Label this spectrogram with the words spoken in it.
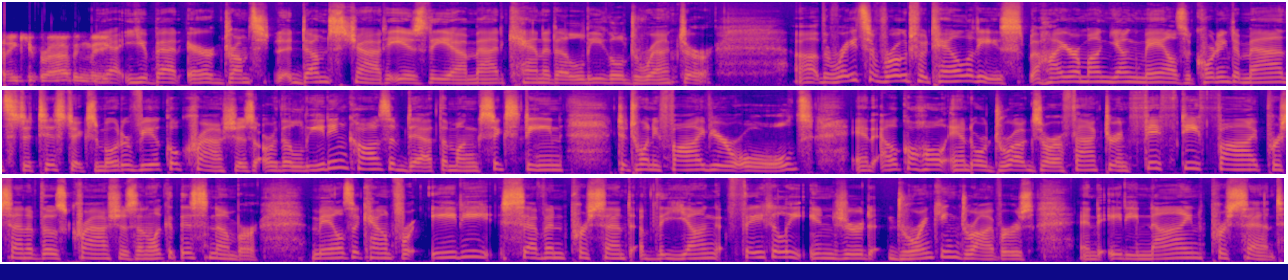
Thank you for having me. Yeah, you bet. Eric Dumschat is the uh, MADD Canada legal director. Uh, the rates of road fatalities higher among young males. According to MADD statistics, motor vehicle crashes are the leading cause of death among 16 to 25 year olds, and alcohol and or drugs are a factor in 55% of those crashes. And look at this number: males account for 87% of the young fatally injured drinking drivers, and 89%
